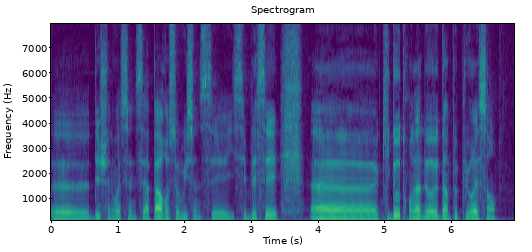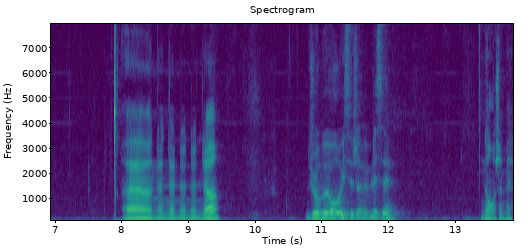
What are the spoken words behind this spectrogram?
Euh, Deshaun Watson, c'est à part. Russell Wilson, il s'est blessé. Euh, qui d'autre on a d'un peu plus récent? Euh, non, non, non, non, Joe Burrow, il s'est jamais blessé Non, jamais.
